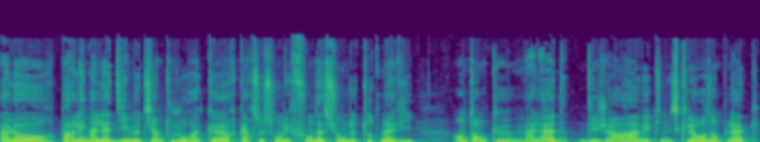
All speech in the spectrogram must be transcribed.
Alors, parler maladie me tient toujours à cœur car ce sont les fondations de toute ma vie, en tant que malade déjà, avec une sclérose en plaques,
